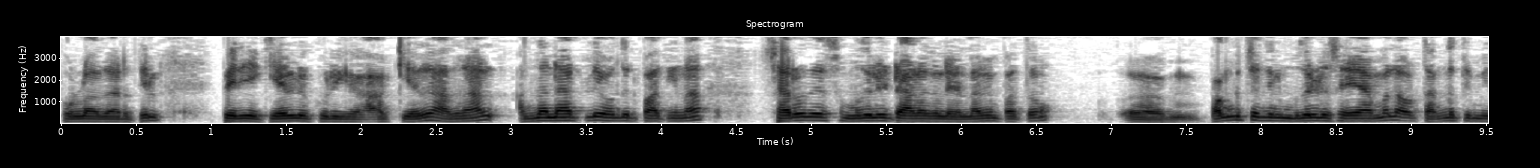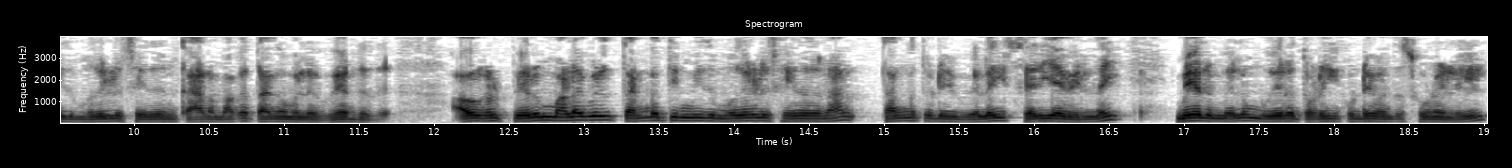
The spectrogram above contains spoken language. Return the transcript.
பொருளாதாரத்தில் பெரிய கேள்விக்குறி ஆக்கியது. அதனால் அந்த நேரத்திலே வந்துட்டு பார்த்தீங்கன்னா சர்வதேச முதலீட்டாளர்கள் எல்லாமே பார்த்தோம். பங்குச்சந்தையில் முதலீடு செய்யாமல் அவர் தங்கத்தின் மீது முதலீடு செய்ததன் காரணமாக தங்கம் விலை உயர்ந்தது. அவர்கள் பெருமளவில் தங்கத்தின் மீது முதலீடு செய்ததனால் தங்கத்துடைய விலை சரியவில்லை. மேலும் மேலும் உயரத் தொடங்கிக் கொண்டே வந்த சூழ்நிலையில்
